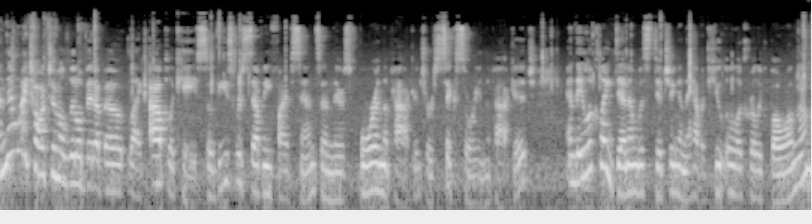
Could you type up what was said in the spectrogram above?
and then I talked to him a little bit about like appliques. So these were 75 cents and there's four in the package, or six, sorry, in the package. And they look like denim with stitching and they have a cute little acrylic bow on them.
